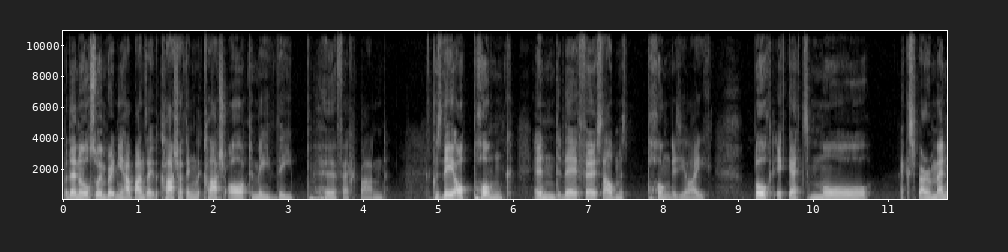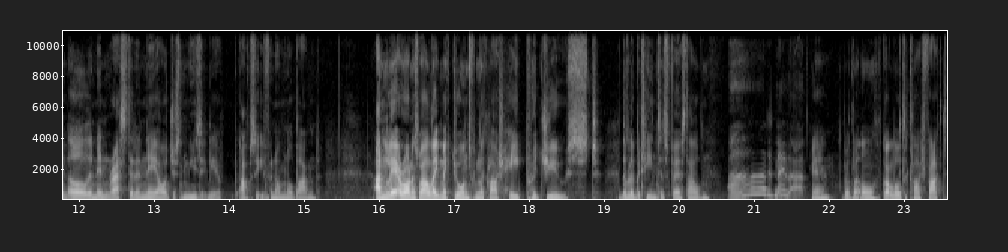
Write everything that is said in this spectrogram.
But then also in Britain, you have bands like the Clash. I think the Clash are to me the perfect band because they are punk, and their first album is punk as you like, but it gets more experimental and interesting, and they are just musically an absolutely phenomenal band. And later on as well, like Mick Jones from the Clash, he produced the Libertines' first album. Didn't know that. Yeah, good little got loads of Clash facts.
